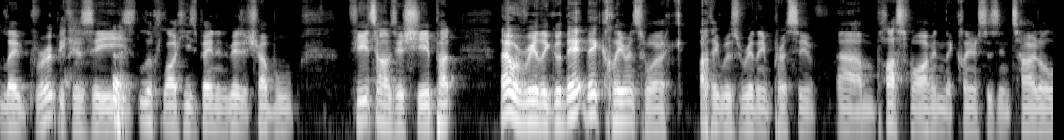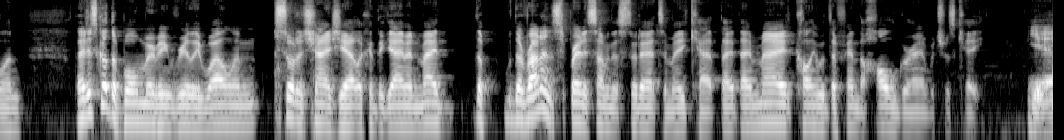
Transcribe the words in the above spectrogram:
led group because he's looked like he's been in a bit of trouble a few times this year, but they were really good. Their, their clearance work, I think, was really impressive. Um, plus five in the clearances in total, and they just got the ball moving really well and sort of changed the outlook of the game and made the the run and spread is something that stood out to me, Kat. They, they made Collingwood defend the whole ground, which was key. Yeah,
